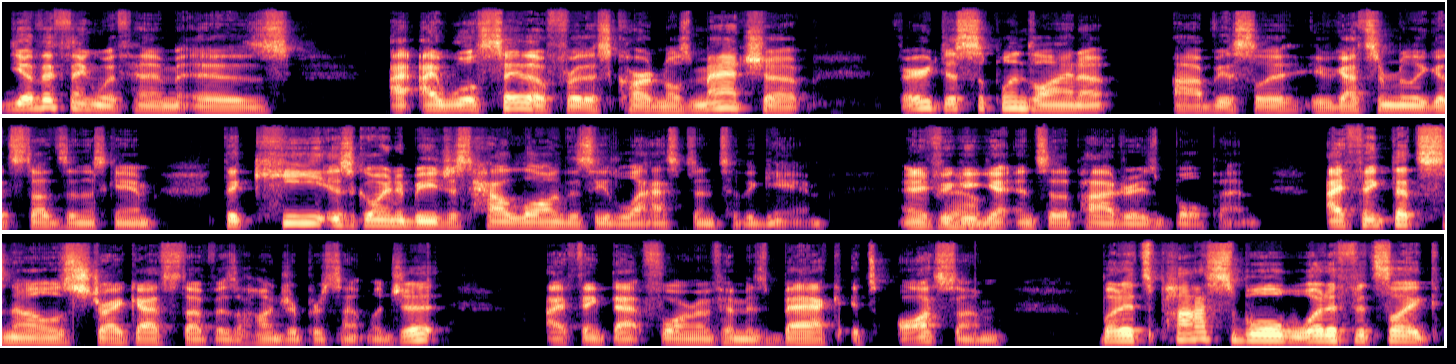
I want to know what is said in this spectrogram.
the other thing with him is I, I will say though, for this Cardinals matchup, very disciplined lineup. Obviously, you've got some really good studs in this game. The key is going to be just how long does he last into the game and if you Yeah. could get into the Padres bullpen. I think that Snell's strikeout stuff is 100% legit. I think that form of him is back. It's awesome. But it's possible. What if it's like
